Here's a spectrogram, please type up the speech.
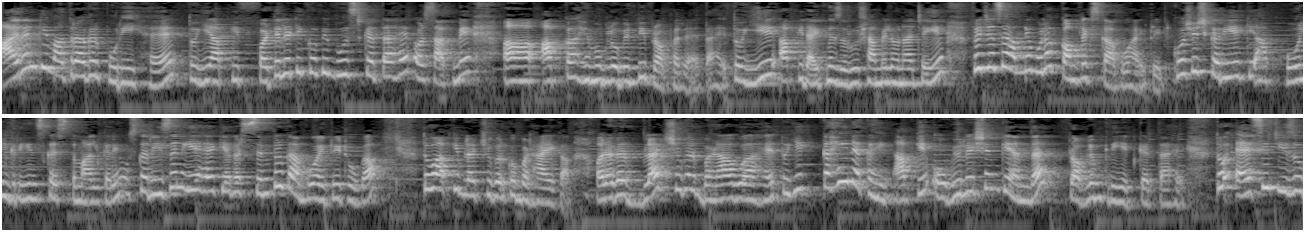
आयरन की मात्रा अगर पूरी है तो ये आपकी फर्टिलिटी को भी बूस्ट करता है और साथ में आ, आपका हीमोग्लोबिन भी प्रॉपर रहता है। तो ये आपकी डाइट में ज़रूर शामिल होना चाहिए। फिर जैसे हमने बोला कॉम्प्लेक्स कार्बोहाइड्रेट कोशिश करिए कि आप होल ग्रीन्स का इस्तेमाल करें। उसका रीज़न ये है कि अगर सिंपल कार्बोहाइड्रेट होगा तो वो आपकी ब्लड शुगर को बढ़ाएगा। और अगर ब्लड शुगर बढ़ा हुआ है तो ये कहीं ना कहीं आपके ओव्यूलेशन के अंदर प्रॉब्लम क्रिएट करता है। तो ऐसी चीज़ों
